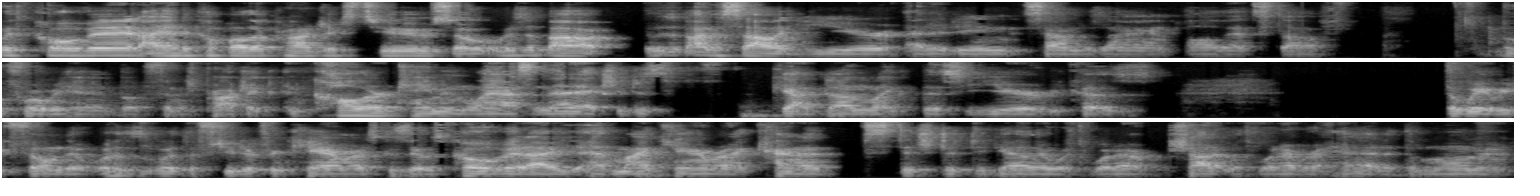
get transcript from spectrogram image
with COVID. I had a couple other projects too, so it was about it was about a solid year editing, sound design, all that stuff before we had the finished project. And color came in last, and that actually just got done like this year because the way we filmed it was with a few different cameras because it was COVID. I had my camera, I kind of stitched it together with whatever, shot it with whatever I had at the moment.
